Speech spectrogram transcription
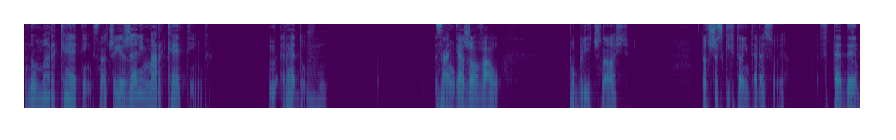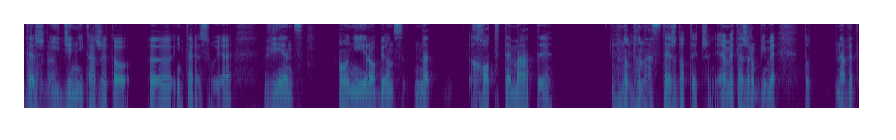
no marketing, znaczy jeżeli marketing Redów mhm. zaangażował publiczność, to wszystkich to interesuje. Wtedy to też prawda. i dziennikarzy to y, interesuje, więc oni robiąc na hot tematy, no mhm. to nas też dotyczy. Nie? My też robimy to nawet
